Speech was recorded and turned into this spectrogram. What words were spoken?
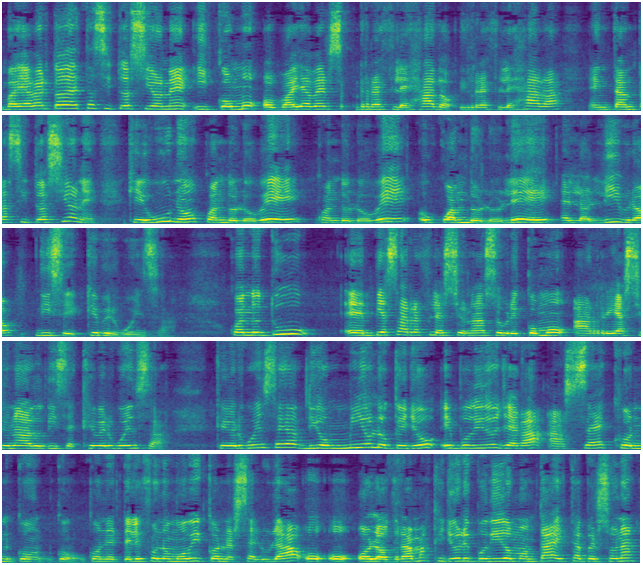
vais a ver todas estas situaciones y cómo os vais a ver reflejado y reflejada en tantas situaciones, que uno cuando lo ve, cuando lo ve o cuando lo lee en los libros, dice, qué vergüenza. Cuando tú empiezas a reflexionar sobre cómo ha reaccionado, dices, qué vergüenza qué vergüenza, Dios mío, lo que yo he podido llegar a hacer con, el teléfono móvil, con el celular o, los dramas que yo le he podido montar a esta persona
